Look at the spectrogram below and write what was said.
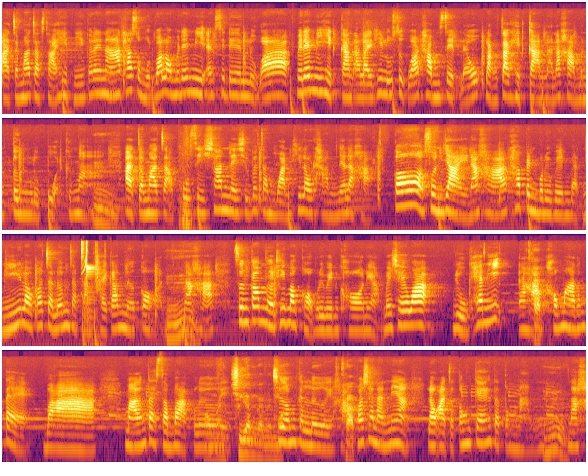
อาจจะมาจากสาเหตุนี้ก็ได้นะ ถ้าสมมติว่าเราไม่ได้มีอุบิเหตุหรือว่าไม่ได้มีเหตุการณ์อะไรที่รู้สึกว่าทำเสร็จแล้วหลังจากเหตุการณ์นั้นนะคะ มันตึงหรือปวดขึ้นมาอืมอาจจะมาจาก position ในชีวิตประจำวันที่เราทำเนี่ยแหละค่ะ ก็ส่วนใหญ่นะคะ ถ้าเป็นบริเวณแบบนี้เราก็จะเริ่มจากการคลายกล้ามเนื้อก่อนอืมนะคะ ซึ่งกล้ามเนื้อที่มาเกาะบริเวณคอเนี่ยไม่ใช่ว่า อยู่แค่นี้นะคะครับ เขามาตั้งแต่บาร์มาตั้งแต่สะบักเลอ๋อมันย เชื่อมกันไปหมด เชื่อมกันเลยค่ะ ครับเพราะฉะนั้นเนี่ยเราอาจจะต้องแกล้งแต่ตรงนั้นอืมนะค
